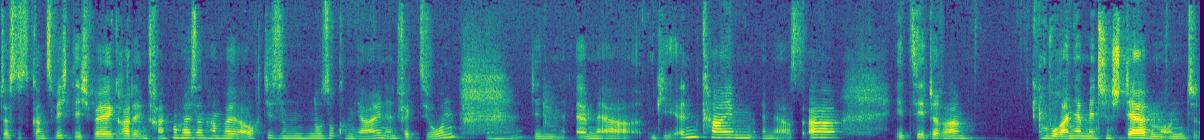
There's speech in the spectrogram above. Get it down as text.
das ist ganz wichtig, weil gerade in Krankenhäusern haben wir ja auch diese nosokomialen Infektionen, den MRGN-Keim, MRSA etc., woran ja Menschen sterben und äh,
